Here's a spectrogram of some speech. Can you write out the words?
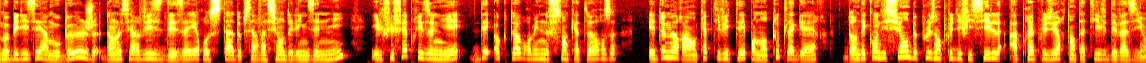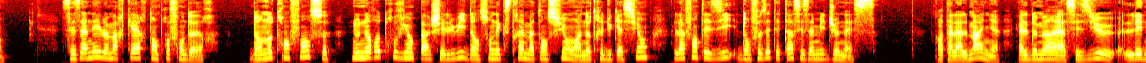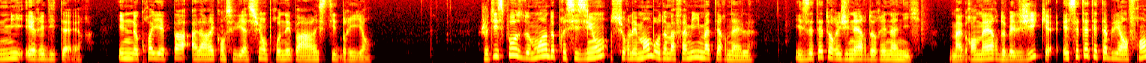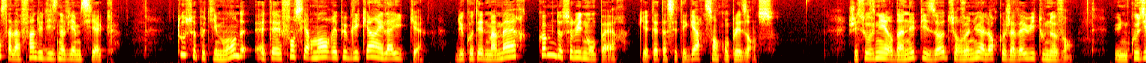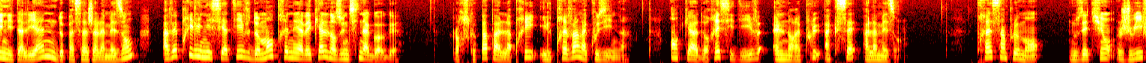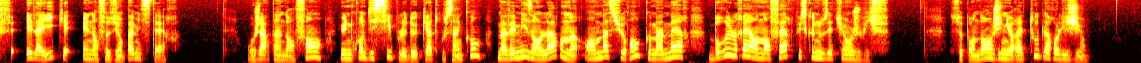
Mobilisé à Maubeuge dans le service des aérostats d'observation des lignes ennemies, il fut fait prisonnier dès octobre 1914 et demeura en captivité pendant toute la guerre, dans des conditions de plus en plus difficiles après plusieurs tentatives d'évasion. Ces années le marquèrent en profondeur. Dans notre enfance, nous ne retrouvions pas chez lui, dans son extrême attention à notre éducation, la fantaisie dont faisaient état ses amis de jeunesse. Quant à l'Allemagne, elle demeurait à ses yeux l'ennemi héréditaire. Il ne croyait pas à la réconciliation prônée par Aristide Briand. Je dispose de moins de précisions sur les membres de ma famille maternelle. Ils étaient originaires de Rhénanie, ma grand-mère de Belgique, et s'étaient établis en France à la fin du XIXe siècle. Tout ce petit monde était foncièrement républicain et laïque, du côté de ma mère comme de celui de mon père, qui était à cet égard sans complaisance. J'ai souvenir d'un épisode survenu alors que j'avais huit ou neuf ans. Une cousine italienne, de passage à la maison, avait pris l'initiative de m'entraîner avec elle dans une synagogue. Lorsque papa l'apprit, il prévint la cousine. En cas de récidive, elle n'aurait plus accès à la maison. Très simplement, nous étions juifs et laïcs et n'en faisions pas mystère. Au jardin d'enfants, une condisciple de quatre ou cinq ans m'avait mise en larmes en m'assurant que ma mère brûlerait en enfer puisque nous étions juifs. Cependant, j'ignorais tout de la religion.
